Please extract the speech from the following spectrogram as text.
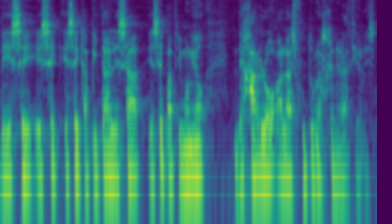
ese, ese, capital, ese patrimonio, dejarlo a las futuras generaciones.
